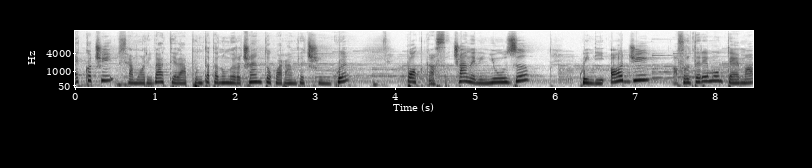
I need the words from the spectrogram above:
Eccoci, siamo arrivati alla puntata numero 145, podcast Channeling News, quindi oggi affronteremo un tema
